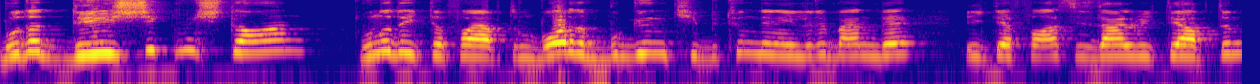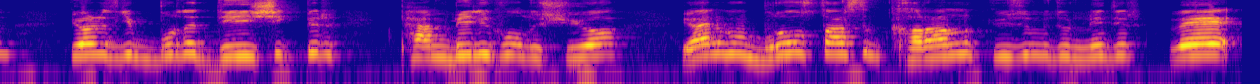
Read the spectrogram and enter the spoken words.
Bu da değişikmiş lan. Bunu da ilk defa yaptım. Bu arada bugünkü bütün deneyleri ben de ilk defa sizlerle birlikte yaptım. Gördüğünüz gibi burada değişik bir pembelik oluşuyor. Yani bu Brawl Stars'ın karanlık yüzü müdür nedir? Ve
